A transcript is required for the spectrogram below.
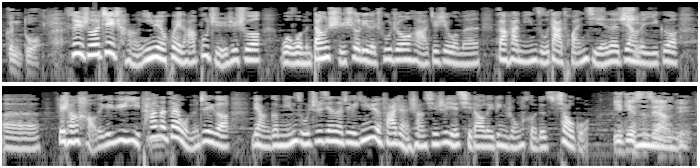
更多，所以说这场音乐会的哈，不只是说我我们当时设立的初衷哈，就是我们藏汉民族大团结的这样的一个呃非常好的一个寓意。它呢，在我们这个两个民族之间的这个音乐发展上，其实也起到了一定融合的效果。一定是这样对，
